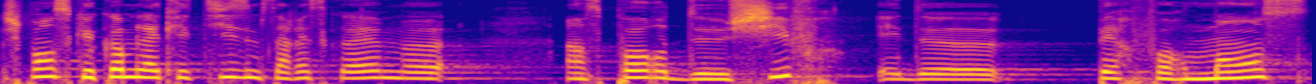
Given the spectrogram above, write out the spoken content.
je pense que comme l'athlétisme, ça reste quand même euh, un sport de chiffres et de performance.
